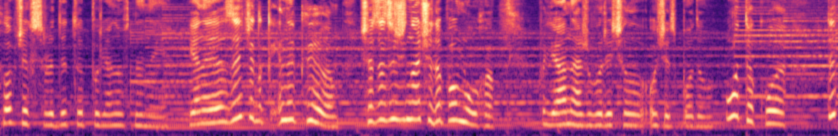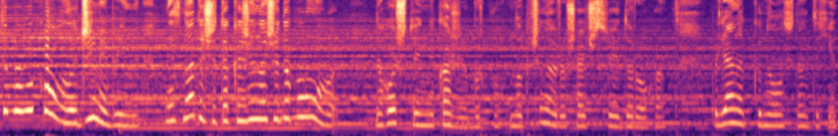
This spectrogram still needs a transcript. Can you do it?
Хлопчик сердито поглянув на неї. Я не язичник і не килим. Що це за жіноча допомога? Поляна аж вирічила очі з подиву. О, такое. Де тебе виховувала, Джиммі Бійне? Не знати, що таке жіноча допомога. Не хочеш, то й не кажи, буркнув хлопчина, рушаючи своєю дорогою. Поляна кинулася на вдохін.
